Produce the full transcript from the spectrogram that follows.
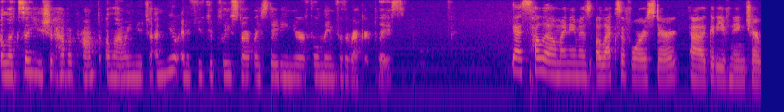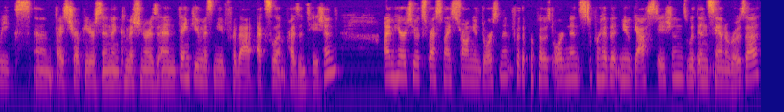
Alexa, you should have a prompt allowing you to unmute. And if you could please start by stating your full name for the record, please. Yes, hello. My name is Alexa Forrester. Uh, good evening, Chair Weeks, and Vice Chair Peterson, and Commissioners. And thank you, Ms. Mead, for that excellent presentation. I'm here to express my strong endorsement for the proposed ordinance to prohibit new gas stations within Santa Rosa.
